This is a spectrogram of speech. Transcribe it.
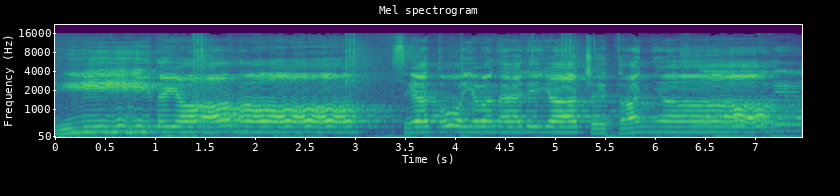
Від Іоанна, Святої Євангелія читання. Тобі,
